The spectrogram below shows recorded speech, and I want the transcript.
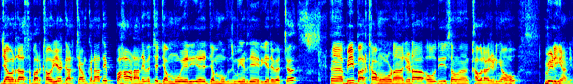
ਜ਼ਬਰਦਸਤ ਵਰਖਾ ਹੋਈ ਆ। ਗਰ ਚਮਕਣਾ ਤੇ ਪਹਾੜਾਂ ਦੇ ਵਿੱਚ ਜੰਮੂ ਏਰੀਆ ਜੰਮੂ ਕਸ਼ਮੀਰ ਦੇ ਏਰੀਆ ਦੇ ਵਿੱਚ ਵੀ ਵਰਖਾ ਹੋਣਾ ਜਿਹੜਾ ਉਹਦੀ ਖਬਰਾਂ ਜਿਹੜੀਆਂ ਉਹ ਮਿਲੀਆਂ ਨੇ।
